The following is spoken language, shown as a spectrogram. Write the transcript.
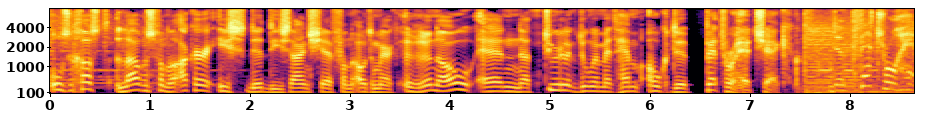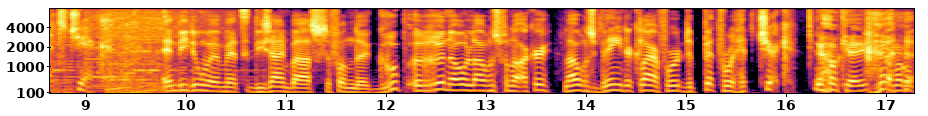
Onze gast Laurens van den Akker is de designchef van automerk Renault. En natuurlijk doen we met hem ook de Petrolhead Check. De Petrolhead Check. En die doen we met designbaas van de groep Renault, Laurens van den Akker. Laurens, ben je er klaar voor? De Petrolhead Check. Ja, oké. Op.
